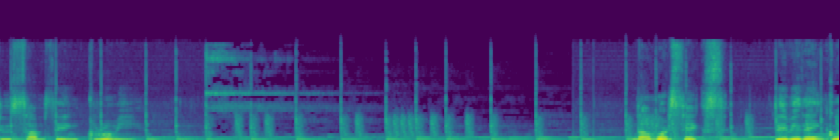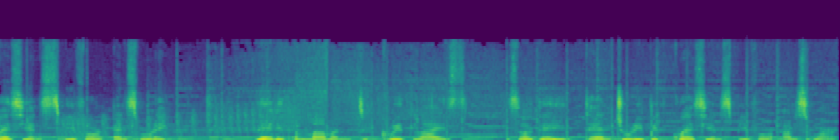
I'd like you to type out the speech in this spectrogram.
do something groomy. Number 6. Repeating questions before answering. They need a moment to create lies, so they tend to repeat questions before answer.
